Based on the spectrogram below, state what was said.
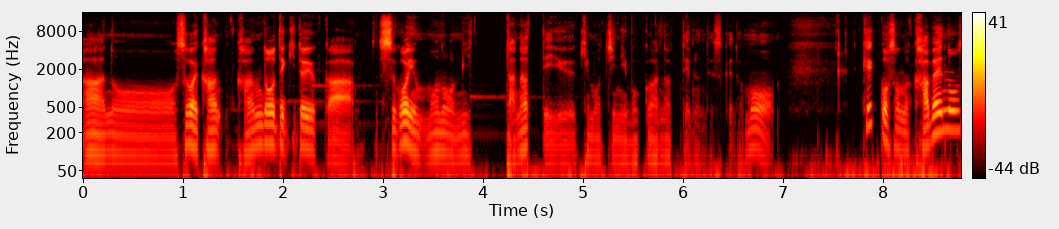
あのー、すごい感動的というか、すごいものを見たなっていう気持ちに僕はなってるんですけども、結構その壁の、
